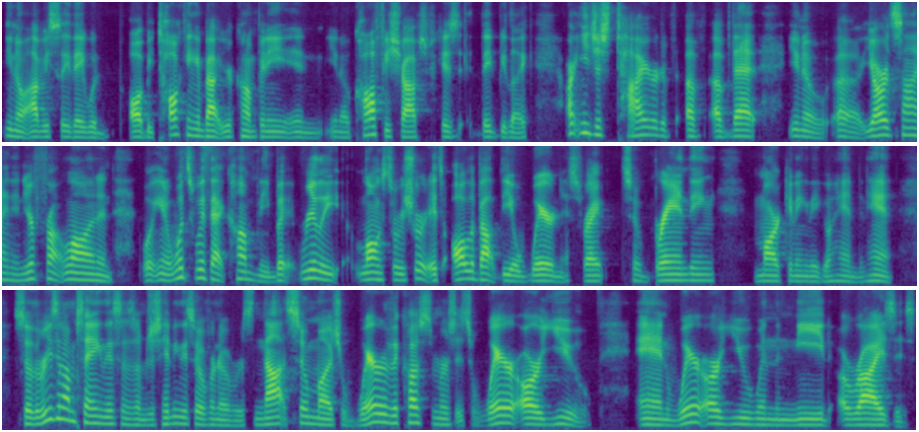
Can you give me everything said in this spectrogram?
You know obviously they would all be talking about your company in you know coffee shops because they'd be like aren't you just tired of of, of that you know uh, yard sign in your front lawn and well you know what's with that company? But really long story short it's all about the awareness right? So branding marketing they go hand in hand so the reason I'm saying this is I'm just hitting this over and over. It's not so much where are the customers, it's where are you. and where are you when the need arises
